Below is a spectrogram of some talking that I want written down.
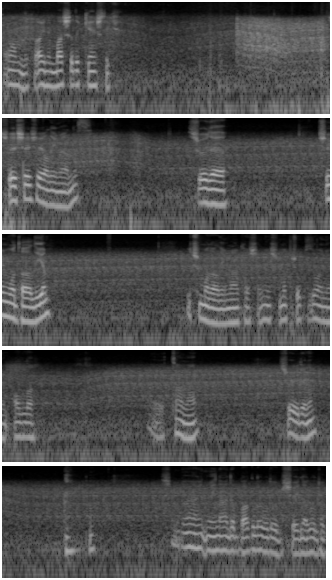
Tamamdır. Aynen başladık gençlik. Şöyle şey şey alayım yalnız. Şöyle şey modu alayım. 3 mod alayım arkadaşlar. 3 mod çok güzel oynuyorum. Allah. Evet tamam. Şöyle dedim. Şimdi ay, nerede bug'lar olur bir şeyler olur.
